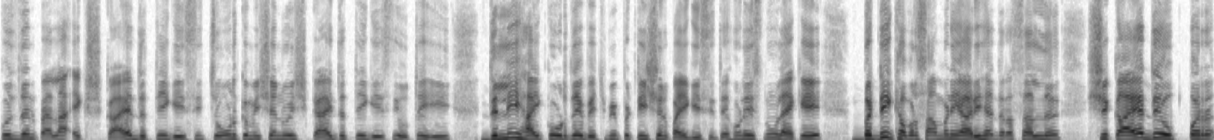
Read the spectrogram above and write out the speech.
ਕੁਝ ਦਿਨ ਪਹਿਲਾਂ ਇੱਕ ਸ਼ਿਕਾਇਤ ਦਿੱਤੀ ਗਈ ਸੀ। ਚੋਣ ਕਮਿਸ਼ਨ ਨੂੰ ਇਹ ਸ਼ਿਕਾਇਤ ਦਿੱਤੀ ਗਈ ਸੀ। ਉੱਥੇ ਹੀ ਦਿੱਲੀ ਹਾਈ ਕੋਰਟ ਦੇ ਵਿੱਚ ਵੀ ਪਟੀਸ਼ਨ ਪਾਈ ਗਈ ਸੀ ਤੇ ਹੁਣ ਇਸ ਨੂੰ ਲੈ ਕੇ ਵੱਡੀ ਖਬਰ ਸਾਹਮਣੇ ਆ ਰਹੀ ਹੈ। ਦਰਅਸਲ ਸ਼ਿਕਾਇਤ ਦੇ ਉੱਪਰ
